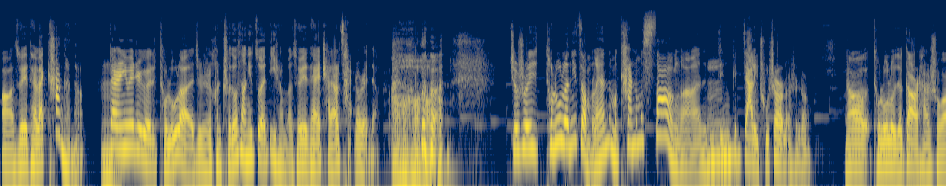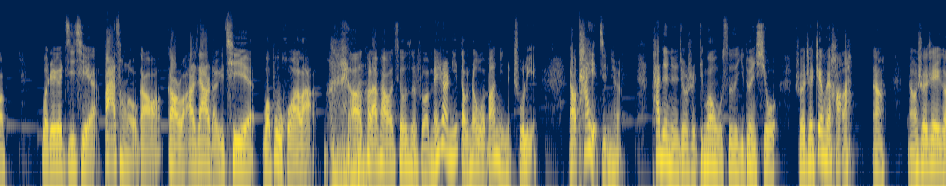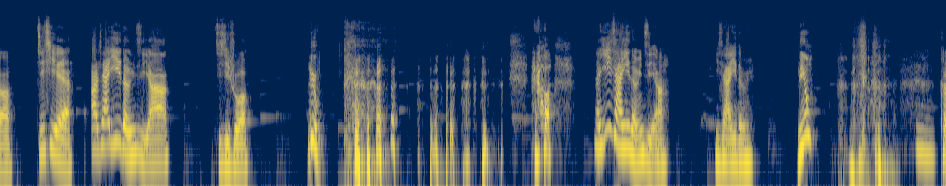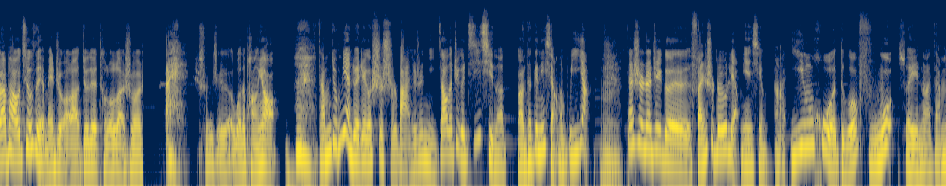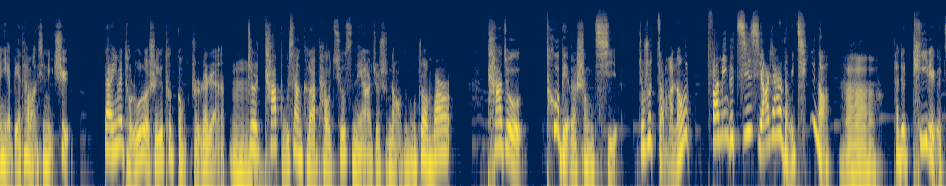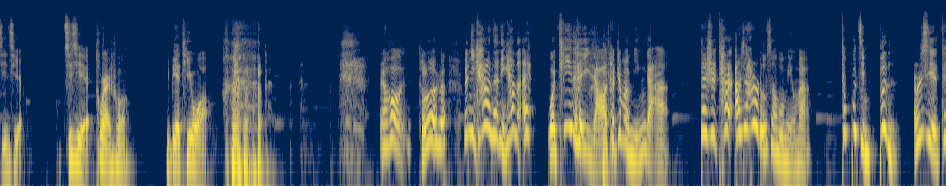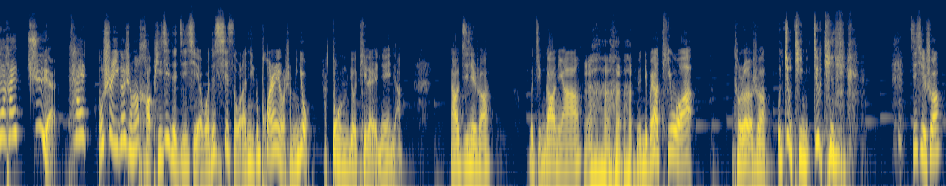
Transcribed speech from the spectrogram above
啊，所以他来看看他。嗯但是因为这个特鲁勒就是很垂头丧气坐在地上嘛，所以他也差点踩着人家，哦，就说特鲁鲁你怎么了呀？你怎么看着那么丧啊？你你跟家里出事儿了似的。然后特鲁鲁就告诉他说：“我这个机器八层楼高，告诉我二加二等于七，我不活了。”然后克拉帕沃丘斯说：“没事，你等着我帮你处理。”然后他也进去，他进去就是叮咣五四的一顿修，说这这回好了啊。然后说这个机器二加一等于几啊？机器说六。然后那一加一等于几啊？一加一等于零。克拉帕沃丘斯也没辙了，就对特鲁勒说：“哎，说这个我的朋友，哎，咱们就面对这个事实吧，就是你造的这个机器呢，啊，它跟你想的不一样。嗯但是呢，这个凡事都有两面性啊，因祸得福，所以呢，咱们也别太往心里去。但是因为特鲁勒是一个特耿直的人，嗯，就是他不像克拉帕沃丘斯那样，就是脑子能转弯儿，他就特别的生气，就说怎么能发明一个机器二加二等于七呢？啊，他就踢这个机器，机器突然说：“你别踢我。”然后特鲁勒说：“说你看他，你看他，哎，我踢他一脚，他这么敏感，但是他二加二都算不明白，他不仅笨，而且他还倔，他还不是一个什么好脾气的机器，我就气死我了！你个破人有什么用？啊，咚，又踢了人家一脚。然后机器说：“我警告你啊，你不要踢我。”特鲁勒说：“我就踢你，就踢你。”机器说：“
